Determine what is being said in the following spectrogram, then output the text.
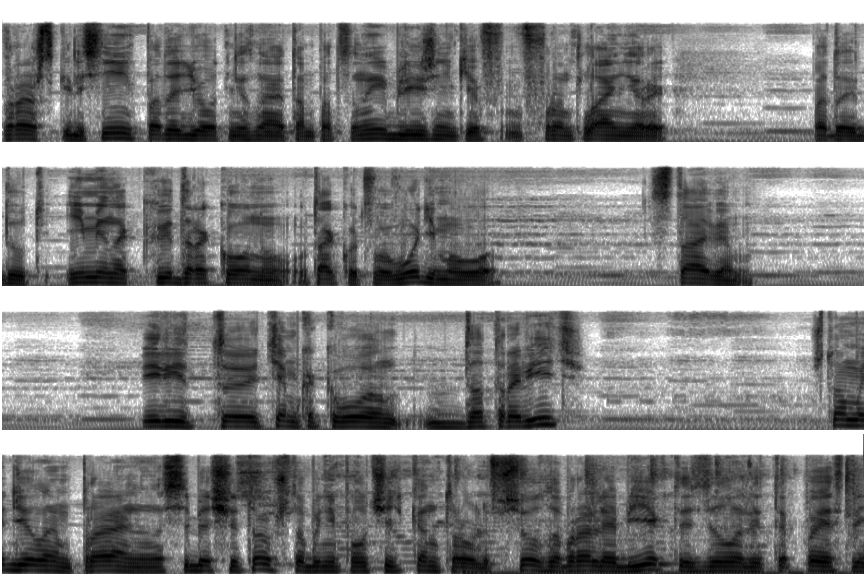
Вражеский лесник подойдет, не знаю, там пацаны, ближники, фронтлайнеры подойдут. Именно к дракону. Вот так вот выводим его. Ставим. Перед э, тем, как его дотравить, что мы делаем? Правильно, на себя щиток, чтобы не получить контроль. Все, забрали объекты, сделали ТП, если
